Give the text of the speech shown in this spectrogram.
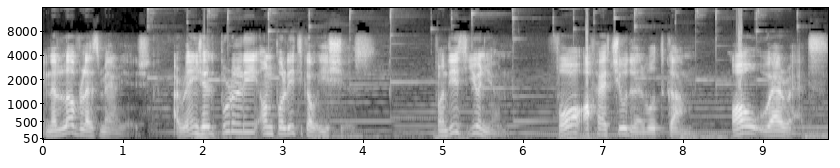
in a loveless marriage, arranged purely on political issues. From this union, four of her children would come, all were rats,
